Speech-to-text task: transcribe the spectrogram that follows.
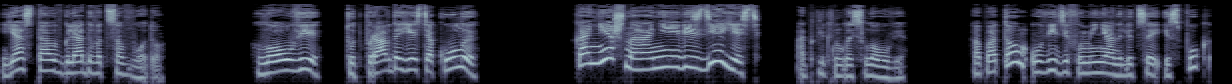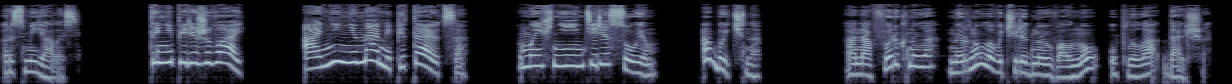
Я стал вглядываться в воду. «Лоуви, тут правда есть акулы?» «Конечно, они везде есть!» — откликнулась Лоуви. А потом, увидев у меня на лице испуг, рассмеялась. «Ты не переживай! Они не нами питаются. Мы их не интересуем. Обычно». Она фыркнула, нырнула в очередную волну, уплыла дальше.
